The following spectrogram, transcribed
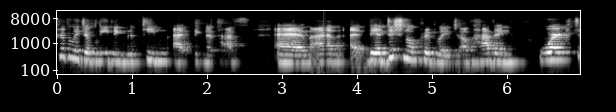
privilege of leading the team at Dignitas um, and uh, the additional privilege of having worked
